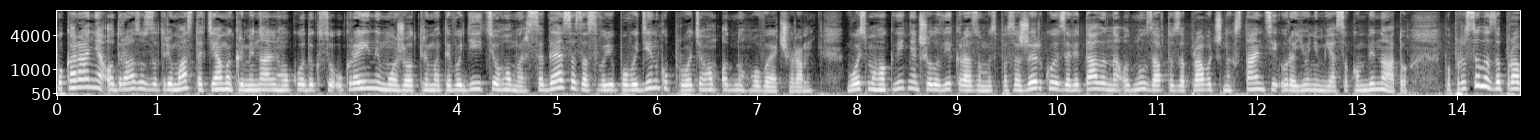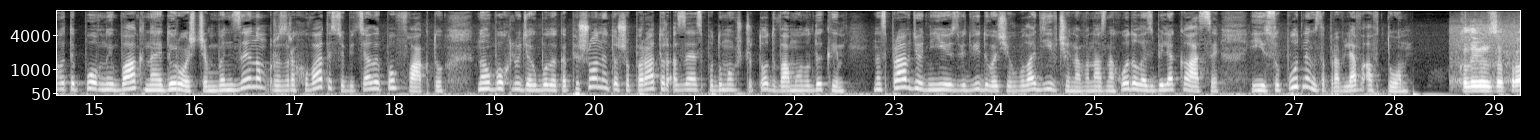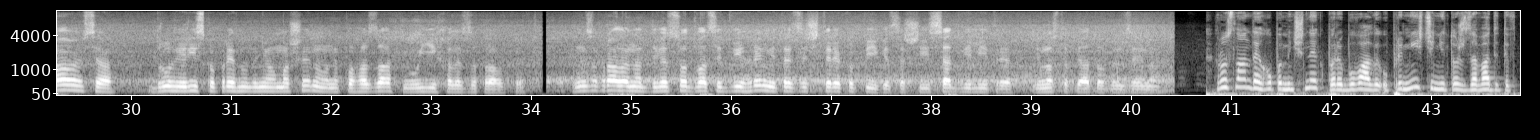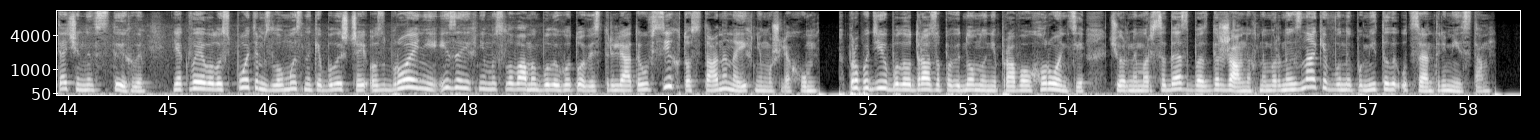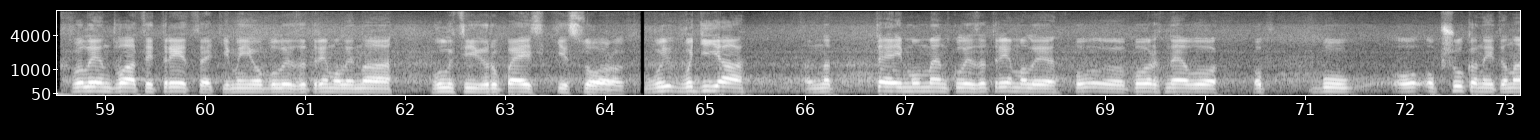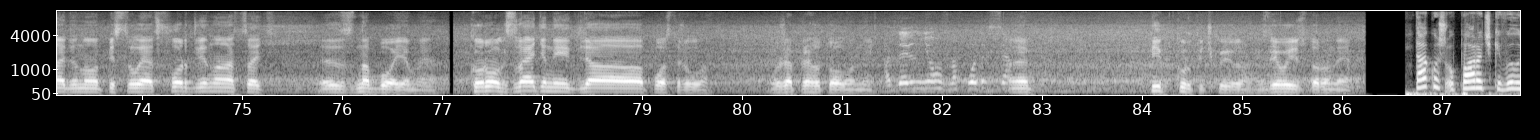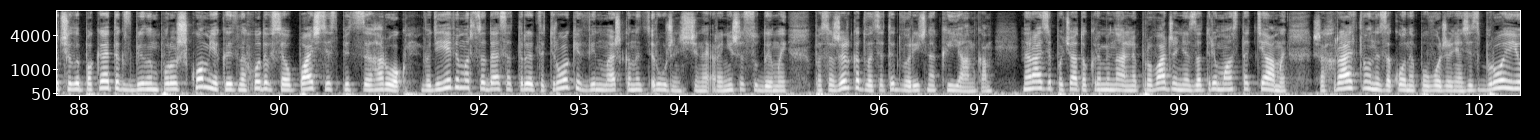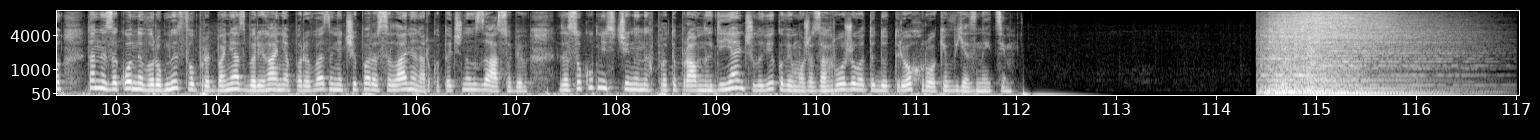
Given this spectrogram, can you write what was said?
Покарання одразу за трьома статтями Кримінального кодексу України може отримати водій цього мерседеса за свою поведінку протягом одного вечора. 8 квітня чоловік разом із пасажиркою завітали на одну з автозаправочних станцій у районі м'ясокомбінату. Попросили заправити повний бак найдорожчим бензином. Розрахуватись обіцяли по факту. На обох людях були капюшони, тож оператор АЗС подумав, що то два молодики. Насправді однією з відвідувачів була дівчина. Вона знаходилась біля каси. Її супутник заправляв авто. Коли він заправився, другий різко пригнув до нього машину, вони по газах і уїхали з заправки. Вони забрали на 922 гривні 34 копійки, це 62 літри 95-го бензину. Руслан та його помічник перебували у приміщенні, тож завадити втечі не встигли. Як виявилось потім, зловмисники були ще й озброєні і, за їхніми словами, були готові стріляти у всіх, хто стане на їхньому шляху. Про подію були одразу повідомлені правоохоронці. Чорний мерседес без державних номерних знаків вони помітили у центрі міста. Хвилин 20-30 і ми його були затримали на вулиці Європейській 40. Водія на той момент, коли затримали, поверхнево був обшуканий та знайдено пістолет Форд 12 з набоями. Корок зведений для пострілу, вже приготовлений. А де він в нього знаходився? Е, Під курточкою з лівої сторони. Також у парочки вилучили пакетик з білим порошком, який знаходився у пачці з-під цигарок. Водієві Мерседеса 30 років, він мешканець Ружинщини, раніше судимий. Пасажирка 22-річна киянка. Наразі почато кримінальне провадження за трьома статтями: шахрайство, незаконне поводження зі зброєю та незаконне виробництво, придбання, зберігання, перевезення чи пересилання наркотичних засобів. За сукупність вчинених протиправних діянь чоловікові може загрожувати до трьох років в'язниці.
